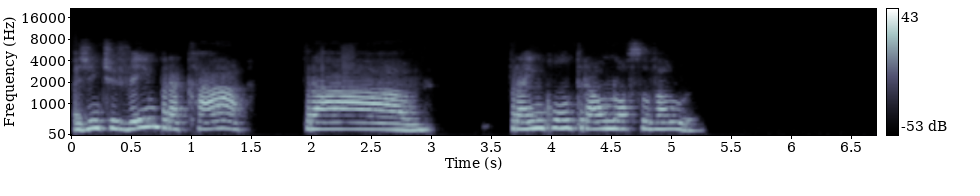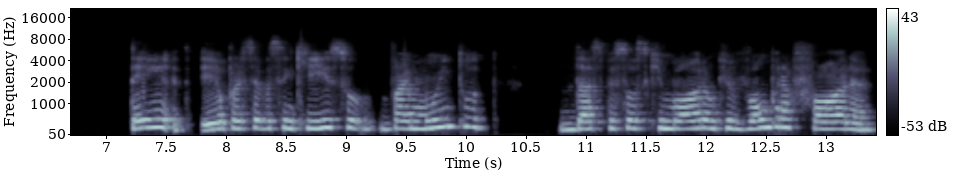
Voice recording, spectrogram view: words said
a gente vem para cá para encontrar o nosso valor tem, eu percebo assim que isso vai muito das pessoas que moram, que vão para fora,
